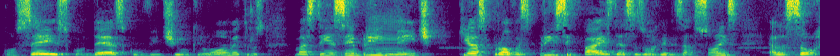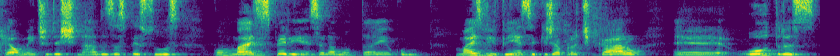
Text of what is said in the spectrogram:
com 6, com 10, com 21 quilômetros, mas tenha sempre em mente que as provas principais dessas organizações, elas são realmente destinadas às pessoas com mais experiência na montanha, com mais vivência, que já praticaram é, outras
